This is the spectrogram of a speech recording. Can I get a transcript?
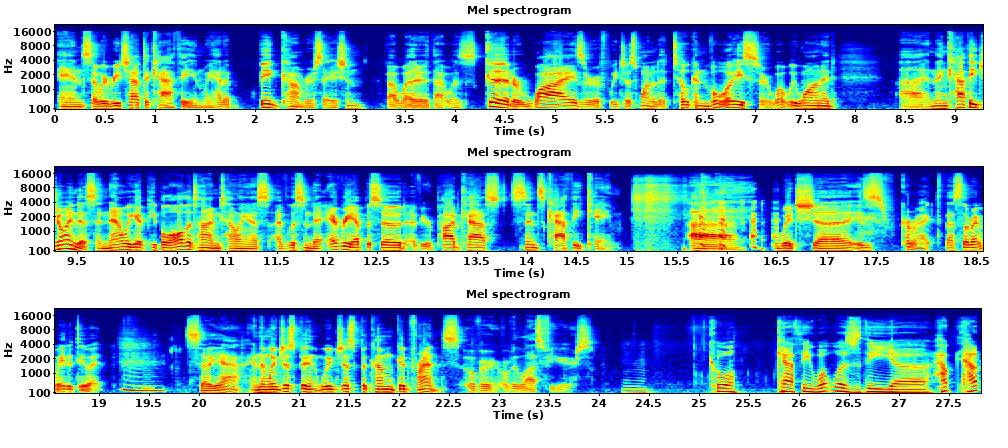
And so we reached out to Kathy and we had a big conversation about whether that was good or wise, or if we just wanted a token voice or what we wanted. Uh, and then Kathy joined us, and now we get people all the time telling us, I've listened to every episode of your podcast since Kathy came, uh, which uh, is correct. That's the right way to do it. So yeah, and then we've just been we've just become good friends over over the last few years. Cool. Kathy, what was the, uh, how, how,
